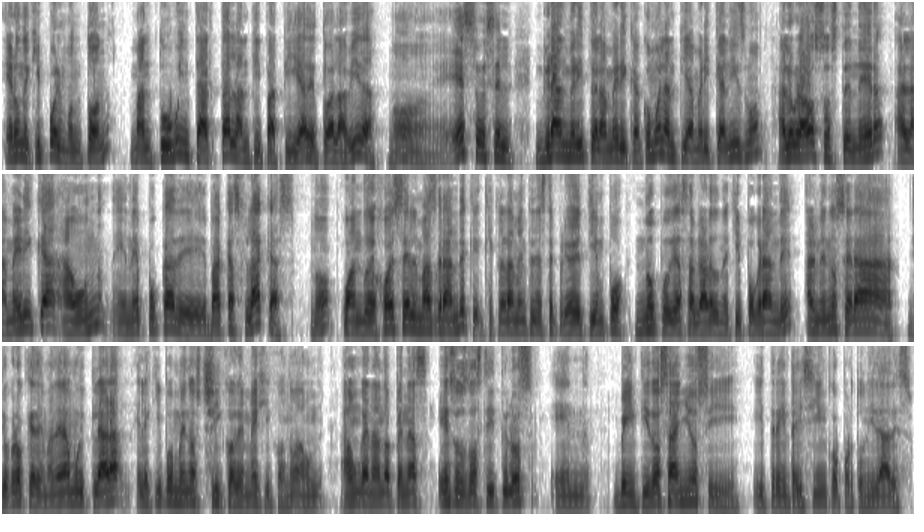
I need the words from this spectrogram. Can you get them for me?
era un equipo del montón, mantuvo intacta la antipatía de toda la vida. ¿no? Eso es el gran mérito de la América, cómo el antiamericanismo ha logrado sostener a la América aún en época de vacas flacas. ¿no? Cuando dejó de ser el más grande, que, claramente en este periodo de tiempo no podías hablar de un equipo grande, al menos era, yo creo que de manera muy clara, el equipo menos chico de México, ¿no? aún, aún ganando apenas esos dos títulos en 22 años y, y 35 oportunidades.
